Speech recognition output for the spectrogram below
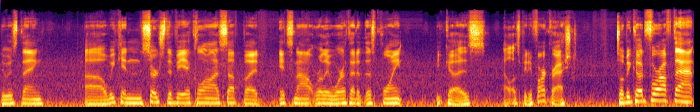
do his thing. Uh, we can search the vehicle and all that stuff, but it's not really worth it at this point because LSPDFR crashed. So we'll be code four off that.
